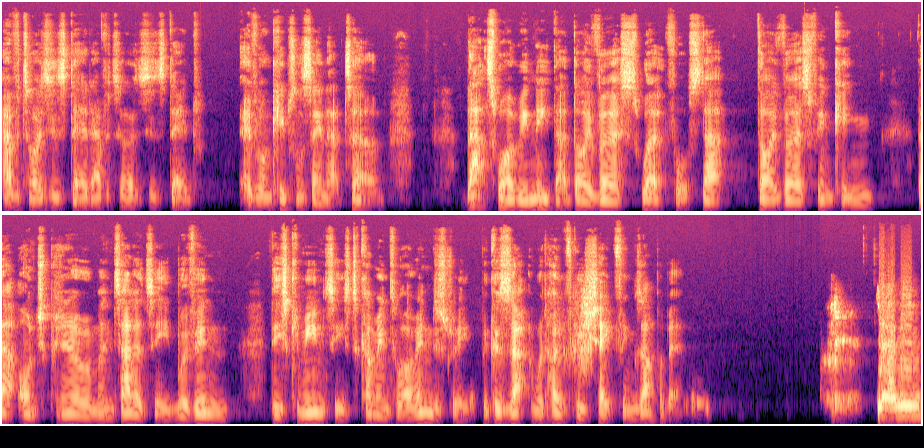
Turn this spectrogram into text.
advertising's dead, advertising's dead. Everyone keeps on saying that term. That's why we need that diverse workforce, that diverse thinking, that entrepreneurial mentality within these communities to come into our industry because that would hopefully shake things up a bit. Yeah, I mean,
